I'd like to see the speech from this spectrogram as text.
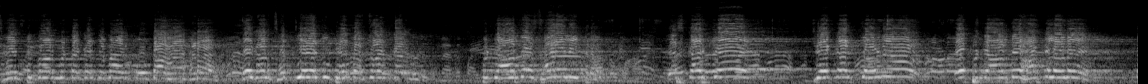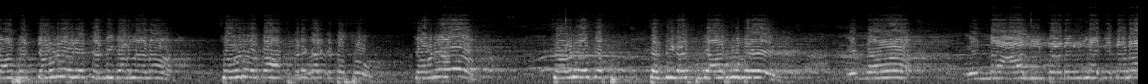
ਸੈਂਟਰ ਗਵਰਨਮੈਂਟ ਅੱਗੇ ਜਮਾਨ ਕੋਟਾ ਹੈ ਖੜਾ ਇਹ ਗੱਲ ਸੱਚੀ ਹੈ ਝੂਠੇ ਦੱਸੋ ਇਸ ਗੱਲ ਨੂੰ। ਪੰਜਾਬ ਦੇ ਸਾਰੇ ਲੀਡਰ। ਇਸ ਕਰਕੇ ਜੇਕਰ ਚਾਹੁੰਦੇ ਹੋ ਇਹ ਪੰਜਾਬ ਦੇ ਹੱਕ ਲੈਣੇ, ਤਾਂ ਫਿਰ ਚਾਹੁੰਦੇ ਹੋ ਜੇ ਚੰਡੀਗੜ੍ਹ ਲੈਣਾ, ਚਾਹੁੰਦੇ ਹੋ ਤਾਂ ਹੱਥ ਖੜੇ ਕਰਕੇ ਦੱਸੋ। ਚਾਹੁੰਦੇ ਹੋ? ਚਾਹੁੰਦੇ ਹੋ ਕਿ ਚੰਡੀਗੜ੍ਹ ਪੰਜਾਬ ਨੂੰ ਮਿਲੇ? ਇੰਨਾ ਇੰਨਾ ਆ ਲੀਡਰ ਨੇ ਲੈ ਕੇ ਦੇਣਾ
